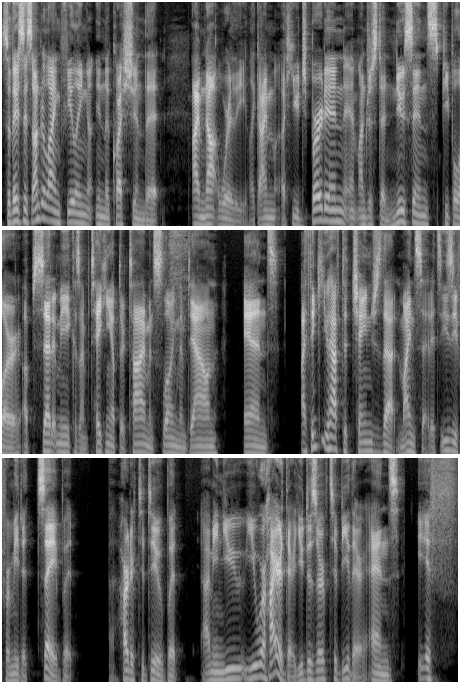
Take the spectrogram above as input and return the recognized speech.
so there's this underlying feeling in the question that I'm not worthy. Like I'm a huge burden and I'm just a nuisance. People are upset at me because I'm taking up their time and slowing them down. And I think you have to change that mindset. It's easy for me to say, but uh, harder to do. But I mean, you you were hired there. You deserve to be there. And if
